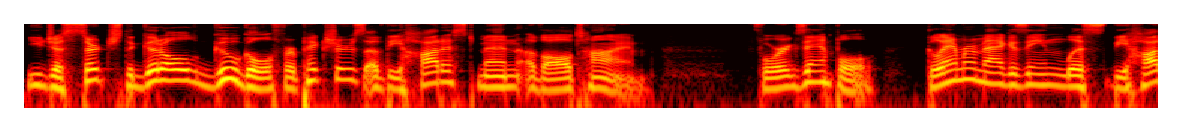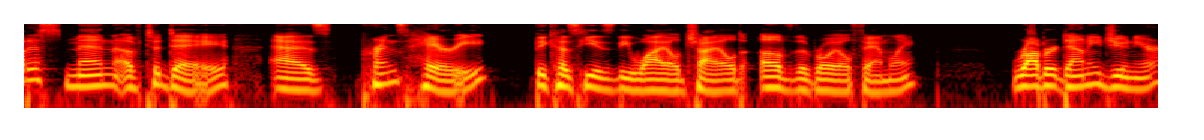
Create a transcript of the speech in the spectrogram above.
you just search the good old Google for pictures of the hottest men of all time. For example, Glamour magazine lists the hottest men of today as Prince Harry, because he is the wild child of the royal family, Robert Downey Jr.,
